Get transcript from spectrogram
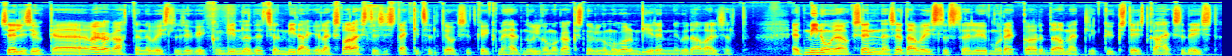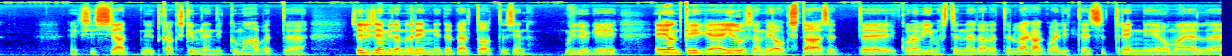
see oli niisugune väga kahtlane võistlus ja kõik on kindlad, et seal midagi läks valesti, sest äkitselt jooksid kõik mehed null koma kaks, null koma kolm kiiremini kui tavaliselt. et minu jaoks enne seda võistlust oli mu rekord ametlik üksteist kaheksateist. ehk siis sealt nüüd kaks kümnendikku maha võtta, see oli see, mida ma trennide pealt ootasin muidugi ei olnud kõige ilusam jooks taas, et eh, kuna viimastel nädalatel väga kvaliteetset trenni oma jälle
